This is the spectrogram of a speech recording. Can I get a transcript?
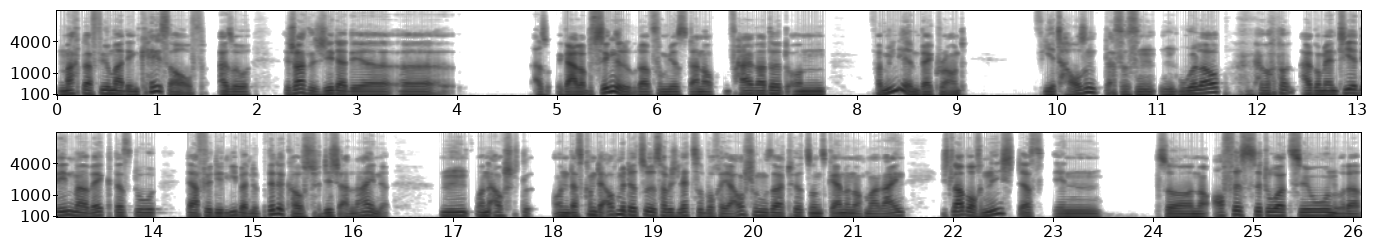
Mach dafür mal den Case auf. Also, ich weiß nicht, jeder, der, äh, also egal ob Single oder von mir ist dann auch verheiratet und Familie im Background, 4000, das ist ein, ein Urlaub. Argumentier den mal weg, dass du dafür dir lieber eine Brille kaufst für dich alleine. Hm, und auch, und das kommt ja auch mit dazu, das habe ich letzte Woche ja auch schon gesagt, hört uns gerne nochmal rein. Ich glaube auch nicht, dass in so einer Office-Situation oder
